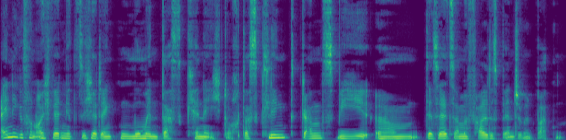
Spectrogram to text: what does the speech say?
Einige von euch werden jetzt sicher denken, Moment, das kenne ich doch. Das klingt ganz wie ähm, der seltsame Fall des Benjamin Button.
